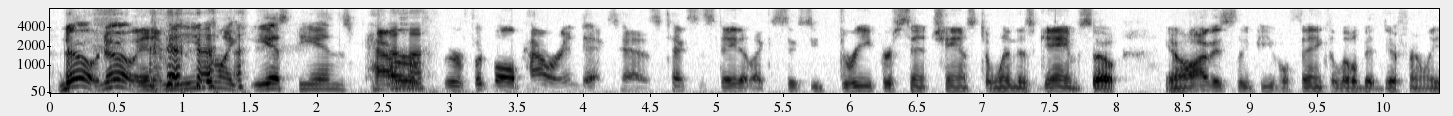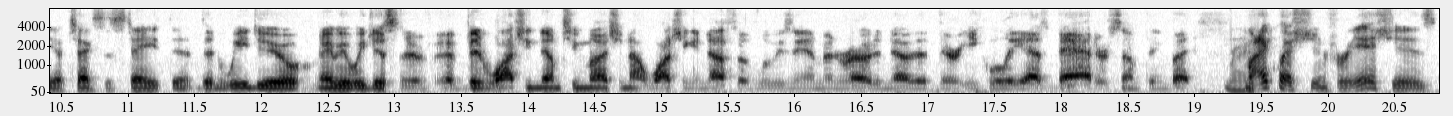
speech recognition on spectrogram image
no, no, and I mean even like ESPN's power uh-huh. or football power index has Texas State at like sixty three percent chance to win this game. So you know, obviously people think a little bit differently of Texas State than, than we do. Maybe we just have, have, been watching them too much and not watching enough of Louisiana Monroe to know that they're equally as bad or something. But right. my question for Ish is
